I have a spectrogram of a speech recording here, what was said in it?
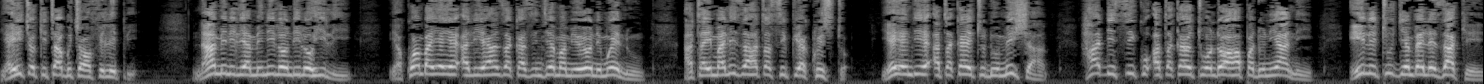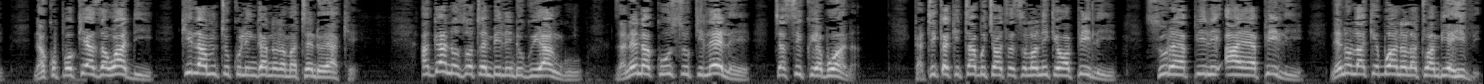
ya hicho kitabu cha wafilipi. Nami niliaminilo ndilo hili ya kwamba yeye aliyeanza kazi njema mioyoni mwenu ataimaliza hata siku ya kristo. Yeye ndiye atakayetudumisha hadi siku atakayotuondoa hapa duniani ili tuje mbele zake na kupokea zawadi kila mtu kulingana na matendo yake. Agano zote mbili ndugu yangu zanena kuhusu kilele cha siku ya bwana. Katika kitabu cha wathesalonike wa pili sura ya pili aya ya pili. Neno lake bwana latuambia hivi.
